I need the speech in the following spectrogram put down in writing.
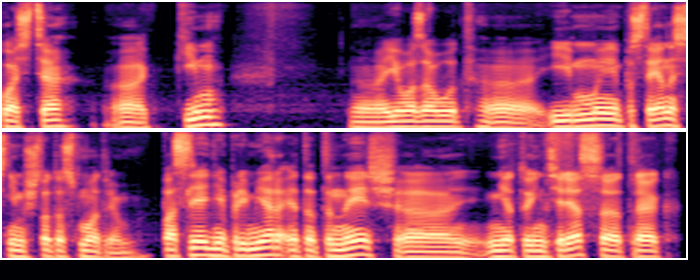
Костя, э, Ким, Э, его зовут, э, и мы постоянно с ним что-то смотрим. Последний пример — это Teenage, э, «Нету интереса» трек,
